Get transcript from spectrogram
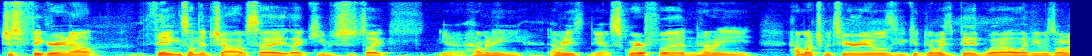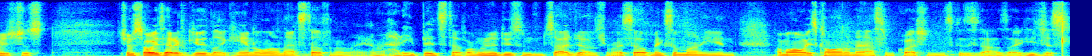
just figuring out things on the job site. Like he was just like, you know, how many, how many, you know, square foot and how many, how much materials you could always bid well. And he was always just, just always had a good like handle on that stuff. And I'm like, how do you bid stuff? I'm gonna do some side jobs for myself, make some money. And I'm always calling him and asking him questions because I was like, he just,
